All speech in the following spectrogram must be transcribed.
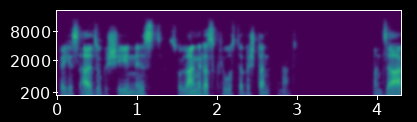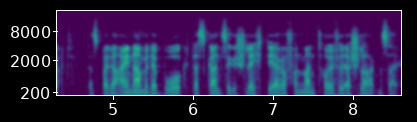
welches also geschehen ist, solange das Kloster bestanden hat. Man sagt, dass bei der Einnahme der Burg das ganze Geschlecht derer von Manteuffel erschlagen sei.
